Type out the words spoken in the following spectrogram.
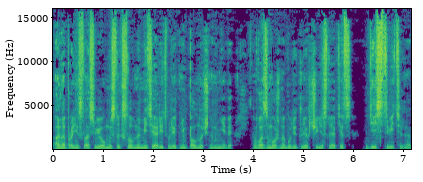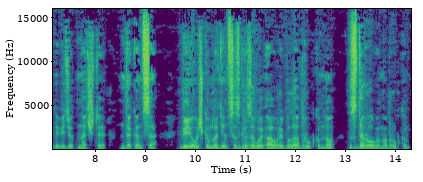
Она пронеслась в его мыслях, словно метеорит в летнем полночном небе. Возможно, будет легче, если отец действительно доведет начатое до конца. Веревочка младенца с грозовой аурой была обрубком, но здоровым обрубком.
